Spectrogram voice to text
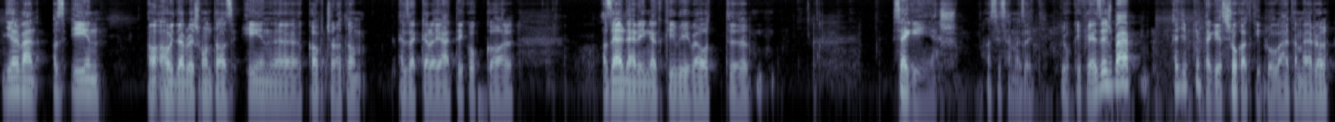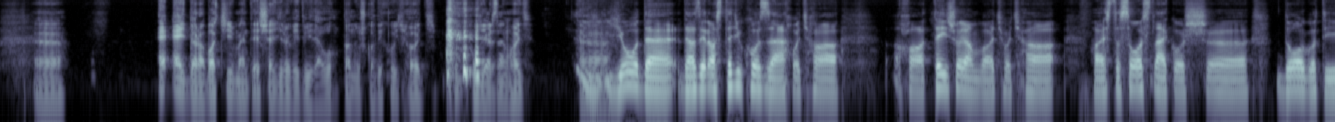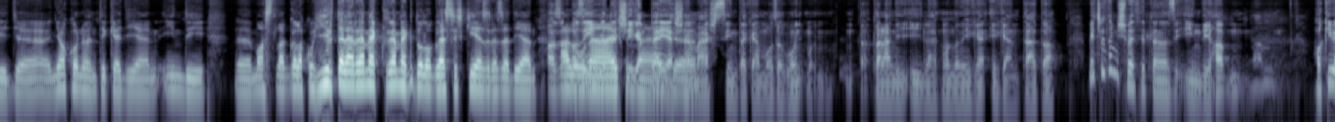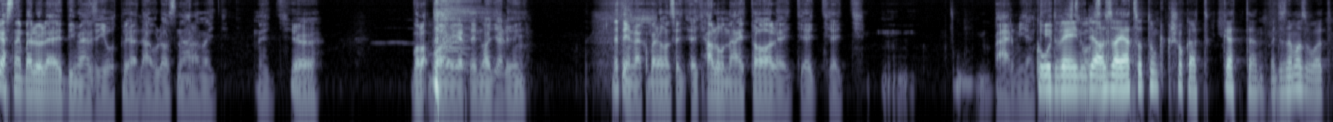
nyilván az én, ahogy Debra is mondta, az én kapcsolatom ezekkel a játékokkal, az Elden Ringet kivéve ott szegényes. Azt hiszem ez egy jó kifejezés, bár egyébként egész sokat kipróbáltam erről. E, egy darab achievement és egy rövid videó tanúskodik, úgyhogy úgy érzem, hogy... Jó, de, de azért azt tegyük hozzá, hogyha ha te is olyan vagy, hogyha ha ezt a uh, dolgot így nyakon öntik egy ilyen indi maszlaggal, akkor hirtelen remek, remek dolog lesz, és kiezrezed ilyen Az, az én betegségem meg, teljesen más szinteken mozog, talán így, így lehet mondani, igen, igen. Tehát a, még csak nem is feltétlen az indi. Ha, ha kivesznek belőle egy dimenziót például, az nálam egy, egy ö, valamiért egy nagy előny. De tényleg, ha belegondolsz egy, egy Hollow Knight-tal, egy, egy, egy bármilyen Code Vein, ugye azzal játszottunk sokat? Ketten? Vagy ez nem az volt?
